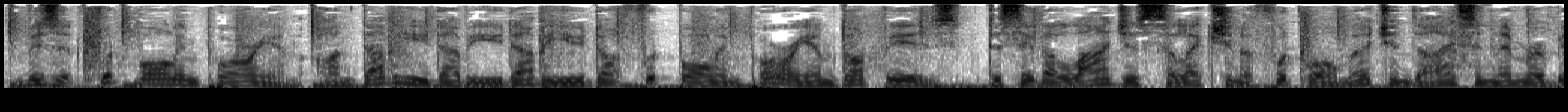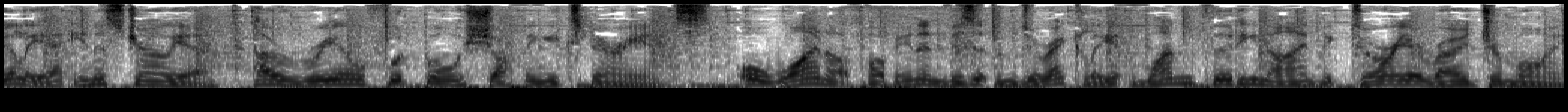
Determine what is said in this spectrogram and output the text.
Visit Football Emporium on www.footballemporium.biz to see the largest selection of football merchandise and memorabilia in Australia. A real football shopping experience. Or why not pop in and visit them directly at 139 Victoria Road, Drummoyne.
